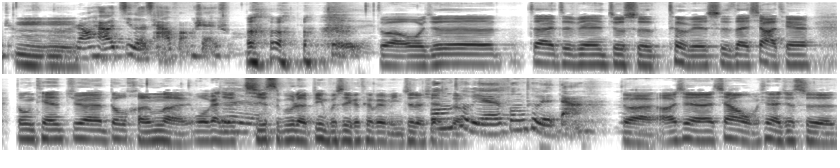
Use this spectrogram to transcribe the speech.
这样，嗯嗯，然后还要记得擦防晒霜。对对对，对啊，我觉得在这边就是特别是在夏天。冬天居然都很冷，我感觉骑 scooter 并不是一个特别明智的选择。风特别风特别大。对，而且像我们现在就是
